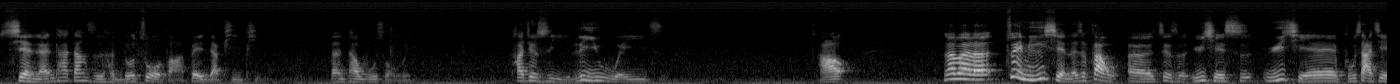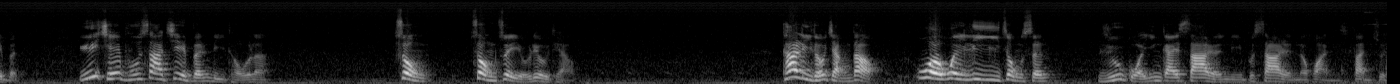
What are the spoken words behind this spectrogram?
显然他当时很多做法被人家批评，但他无所谓，他就是以利物为依止。好，那么呢，最明显的是犯呃，就是瑜伽师瑜伽菩萨戒本，瑜伽菩萨戒本里头呢，重重罪有六条。它里头讲到，若为利益众生，如果应该杀人，你不杀人的话，你是犯罪，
